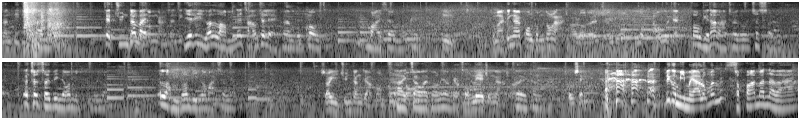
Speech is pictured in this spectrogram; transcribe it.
身啲啲，即係專登係咁硬身啲。而啲如果腍咧炒出嚟，佢係冇光澤，賣相唔 OK。嗯，同埋點解放咁多芽菜落去咧？最黃綠豆嗰只。放其他芽菜佢會出水，一出水變咗個麵會滑，一淋個面個賣相入。所以專登就係放咁多係就係放呢樣就放呢一種芽菜，對對，好食。呢個面咪廿六蚊咩？十八蚊係嘛？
